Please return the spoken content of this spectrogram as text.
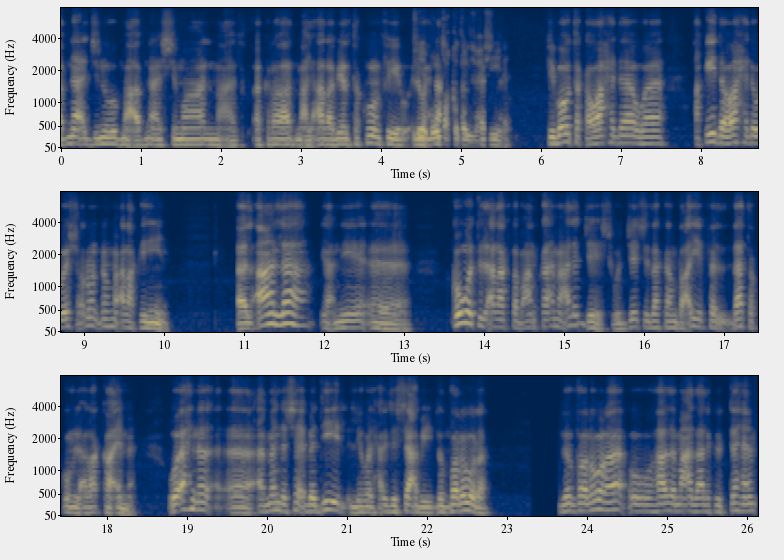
أبناء الجنوب مع أبناء الشمال مع الأكراد مع العرب يلتقون في في بوتقة الجيش. في بوتقة واحدة وعقيدة واحدة ويشعرون أنهم عراقيين. الآن لا يعني آه، قوة العراق طبعا قائمة على الجيش والجيش إذا كان ضعيف فلا تقوم العراق قائمة. وإحنا آه، عملنا شيء بديل اللي هو الحشد الشعبي للضرورة. للضرورة وهذا مع ذلك يتهم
